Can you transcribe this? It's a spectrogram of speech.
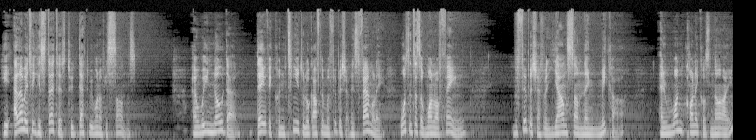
He elevating his status to that to be one of his sons. And we know that David continued to look after Mephibosheth and his family. It wasn't just a one-off thing. Mephibosheth had a young son named Micah, and 1 Chronicles 9,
